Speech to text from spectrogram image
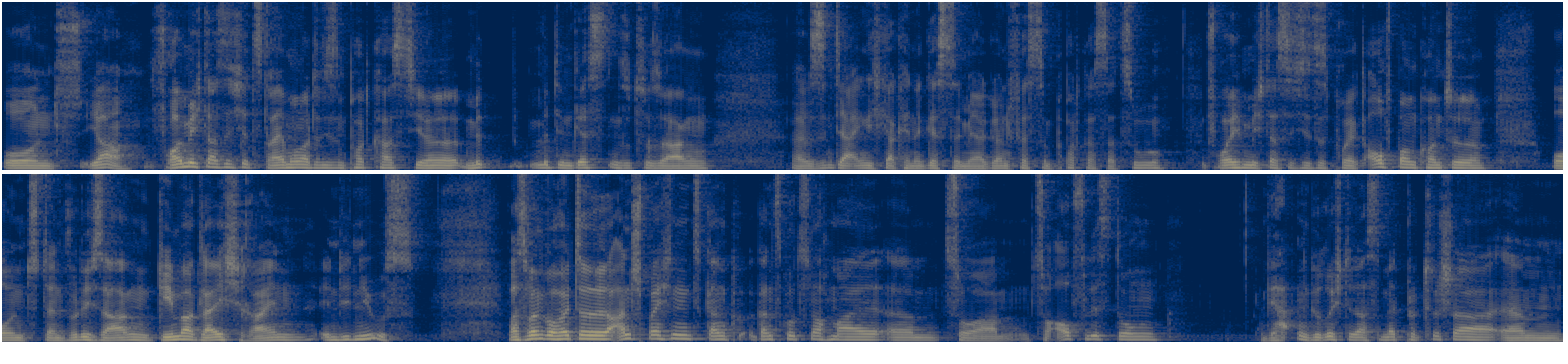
Und ja, freue mich, dass ich jetzt drei Monate diesen Podcast hier mit, mit den Gästen sozusagen, äh, sind ja eigentlich gar keine Gäste mehr, gehören fest zum Podcast dazu. Freue ich mich, dass ich dieses Projekt aufbauen konnte. Und dann würde ich sagen, gehen wir gleich rein in die News. Was wollen wir heute ansprechen? Ganz, ganz kurz nochmal ähm, zur, zur Auflistung. Wir hatten Gerüchte, dass Matt Patricia ähm,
